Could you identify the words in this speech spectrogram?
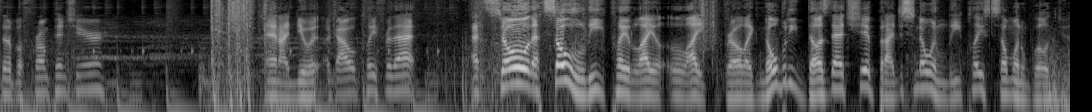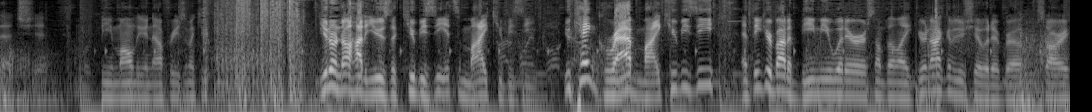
Set up a front pinch here. And I knew it. A guy would play for that. That's so that's so league play like, like, bro. Like nobody does that shit, but I just know in league play someone will do that shit. I'm gonna beam all you now for using my QBZ. You don't know how to use the QBZ. It's my QBZ. You can't grab my QBZ and think you're about to beam me with it or something. Like you're not gonna do shit with it, bro. I'm Sorry.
